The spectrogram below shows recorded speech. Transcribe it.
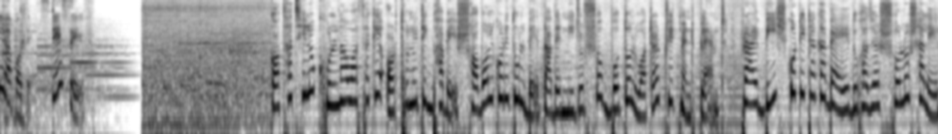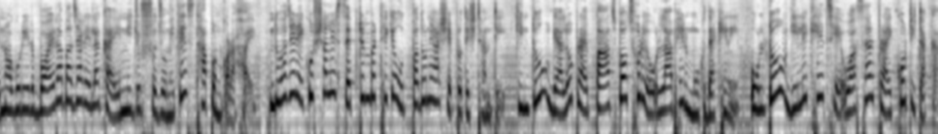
নিরাপদে। স্টে সেফ কথা ছিল খুলনা ওয়াসাকে অর্থনৈতিকভাবে সবল করে তুলবে তাদের নিজস্ব বোতল ওয়াটার ট্রিটমেন্ট প্ল্যান্ট। প্রায় বিশ কোটি টাকা ব্যয়ে দু হাজার ষোলো সালে নগরীর বয়রা বাজার এলাকায় নিজস্ব জমিতে স্থাপন করা হয়। দু হাজার একুশ সালের সেপ্টেম্বর থেকে উৎপাদনে আসে প্রতিষ্ঠানটি, কিন্তু গেল প্রায় পাঁচ বছরেও লাভের মুখ দেখেনি। উল্টো গিলে খেয়েছে ওয়াসার প্রায় কোটি টাকা।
